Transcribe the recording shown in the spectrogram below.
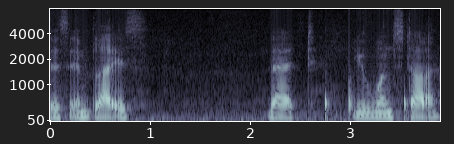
this implies that u1 star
